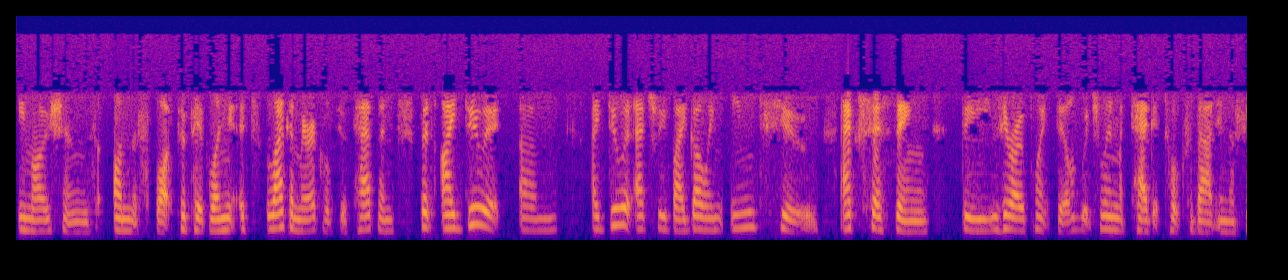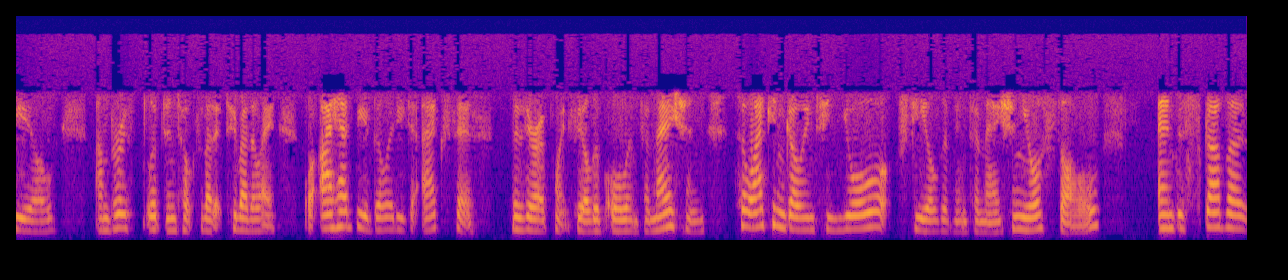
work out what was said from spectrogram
emotions on the spot for people, and it's like a miracle just happened. But I do it. Um, I do it actually by going into accessing the zero point field, which Lynne McTaggart talks about in the field, um, Bruce Lipton talks about it too, by the way. Well, I had the ability to access the zero point field of all information. So I can go into your field of information, your soul, and discover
